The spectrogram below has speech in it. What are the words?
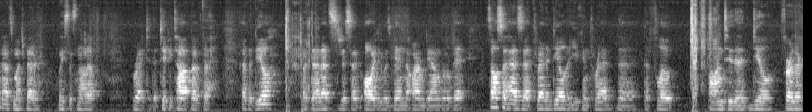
That's much better. At least it's not up right to the tippy top of the of the deal. But uh, that's just uh, all I did was bend the arm down a little bit. It also has a threaded deal that you can thread the, the float onto the deal further.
